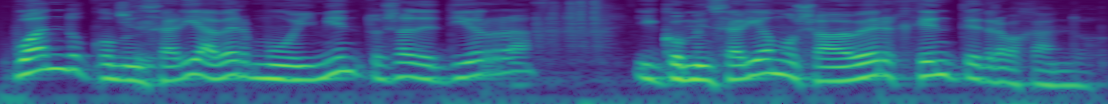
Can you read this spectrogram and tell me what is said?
¿Cuándo comenzaría a haber movimiento ya de tierra y comenzaríamos a ver gente trabajando?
